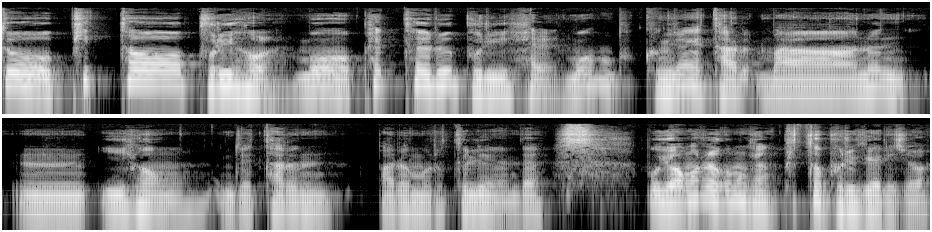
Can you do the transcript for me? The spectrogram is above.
또 피터 브뤼헐, 뭐 페테르 브뤼헐, 뭐 굉장히 다른 많은 음, 이형 이제 다른 발음으로 들리는데 뭐 영어를 보면 그냥 피터 브리겔이죠.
